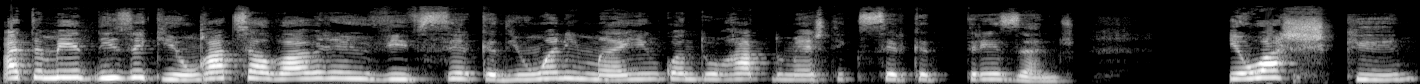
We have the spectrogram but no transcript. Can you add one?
Ah, também diz aqui, um rato selvagem vive cerca de um ano e meio, enquanto um rato doméstico cerca de 3 anos. Eu acho que,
